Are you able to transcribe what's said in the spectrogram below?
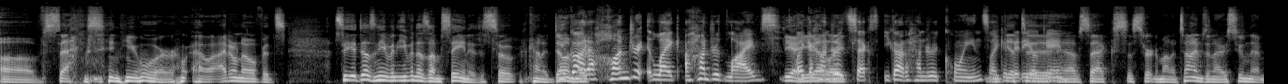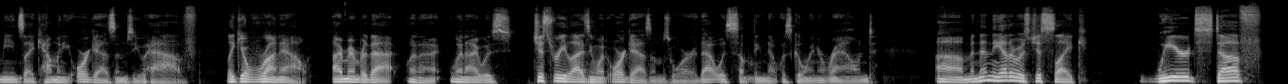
of sex in you, or I don't know if it's. See, it doesn't even even as I'm saying it, it's so kind of dumb. You got Like, a hundred, like a hundred lives, Yeah, like a hundred like- sex. You got a hundred coins, like a video to game. have sex a certain amount of times, and I assume that means like how many orgasms you have. Like you'll run out. I remember that when I when I was just realizing what orgasms were. That was something that was going around. Um, and then the other was just like weird stuff.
